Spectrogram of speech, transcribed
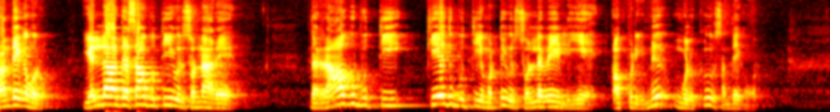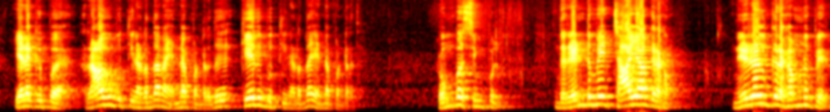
சந்தேகம் வரும். எல்லா தசாபுத்தியும் இவர் சொன்னாரே. இந்த ராகு புத்தி கேது புத்தியை மட்டும் இவர் சொல்லவே இல்லையே அப்படின்னு உங்களுக்கு ஒரு சந்தேகம் வரும். எனக்கு இப்போ ராகு புத்தி நடந்தால் நான் என்ன பண்ணுறது கேது புத்தி நடந்தால் என்ன பண்ணுறது ரொம்ப சிம்பிள் இந்த ரெண்டுமே சாயா கிரகம் நிழல் கிரகம்னு பேர்.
